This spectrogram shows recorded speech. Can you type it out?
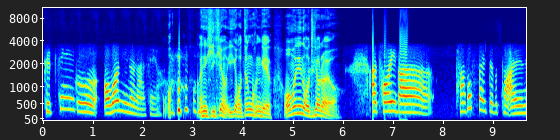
그 친구 어머니는 아세요. 아니 이게 이게 어떤 관계예요? 어머니는 어떻게 알아요? 아, 저희가 다섯 살 때부터 알,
